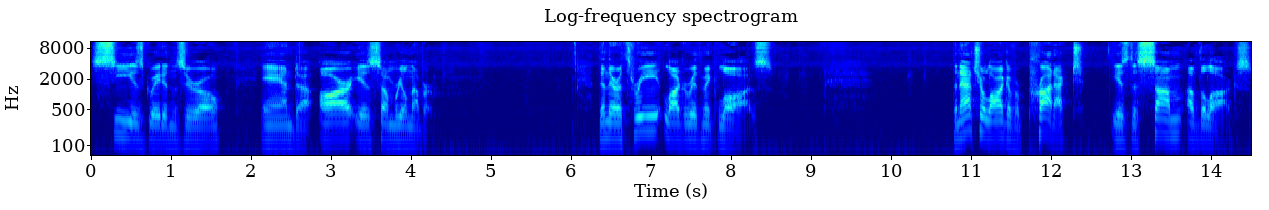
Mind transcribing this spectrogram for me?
c is greater than 0, and uh, r is some real number. Then there are three logarithmic laws. The natural log of a product is the sum of the logs.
